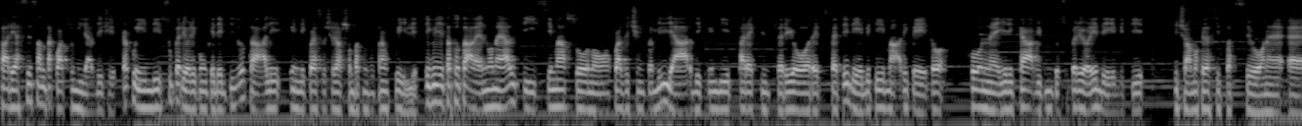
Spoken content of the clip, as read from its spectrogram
pari a 64 miliardi circa, quindi superiori comunque ai debiti totali, quindi questo ci lascia abbastanza tranquilli. Liquidità totale non è altissima, sono quasi 5 miliardi, quindi parecchio inferiore rispetto ai debiti, ma ripeto, con i ricavi comunque superiori ai debiti, diciamo che la situazione è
